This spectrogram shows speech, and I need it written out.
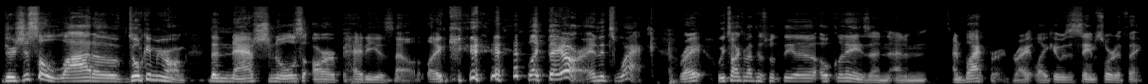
there's just a lot of don't get me wrong, the Nationals are petty as hell. Like like they are, and it's whack, right? We talked about this with the uh, Oakland A's and and and Blackburn, right? Like it was the same sort of thing.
